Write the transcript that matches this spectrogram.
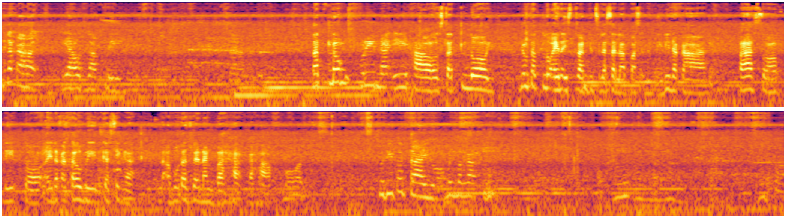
sila ka i-house na free. Tatlong free na i-house tatlo yung tatlo ay na-stranded sila sa labas at hindi nakapasok dito ay nakatawid kasi nga naabutan sila ng baha kahapon so dito tayo may mga Diba?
